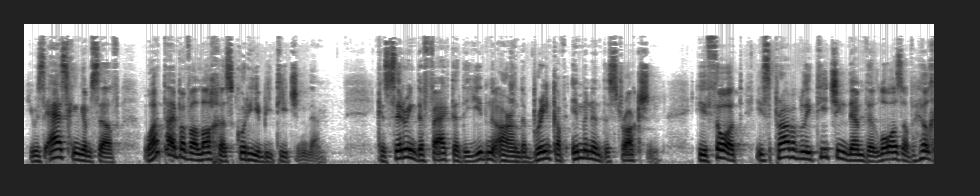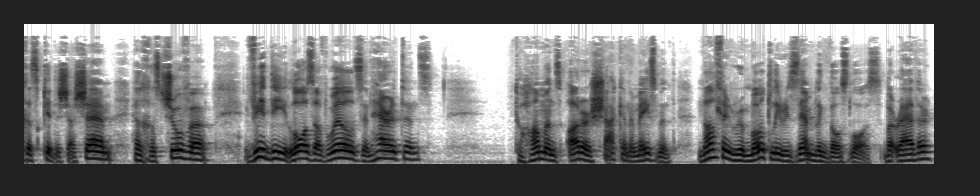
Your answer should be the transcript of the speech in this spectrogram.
he was asking himself, what type of halachas could he be teaching them? Considering the fact that the Yidden are on the brink of imminent destruction, he thought he's probably teaching them the laws of Hilchas Kiddush Hashem, Hilchas Tshuva, Vidi, laws of wills, inheritance. To Haman's utter shock and amazement, nothing remotely resembling those laws, but rather,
